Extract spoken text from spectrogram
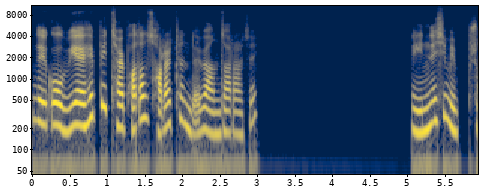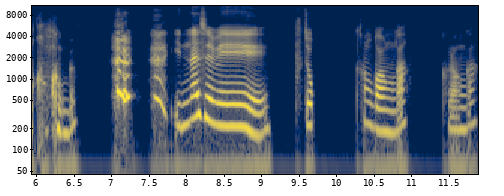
근데 이거 위에 햇빛 잘 받아서 자랄 텐데 왜 안 자라지? 인내심이 부족한 건가? 인내심이 부족한 건가? 그런가?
